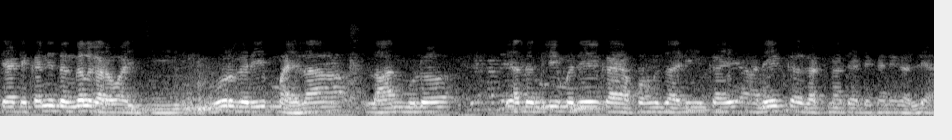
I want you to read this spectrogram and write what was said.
त्या ठिकाणी दंगल घडवायची. गोरगरीब महिला लहान मुलं या दंगलीमध्ये काय अपंग झाली काही अनेक घटना त्या ठिकाणी घडल्या.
